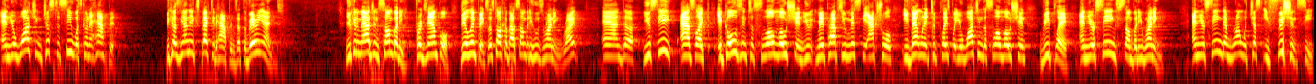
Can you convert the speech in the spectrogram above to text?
and you're watching just to see what's going to happen. Because the unexpected happens at the very end. You can imagine somebody, for example, the Olympics. Let's talk about somebody who's running, right? And uh, you see as like it goes into slow motion you may perhaps you missed the actual event when it took place but you're watching the slow motion replay and you're seeing somebody running and you're seeing them run with just efficiency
